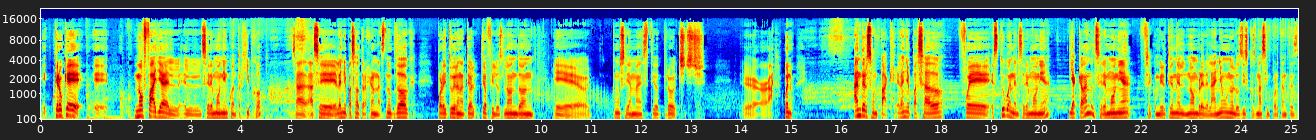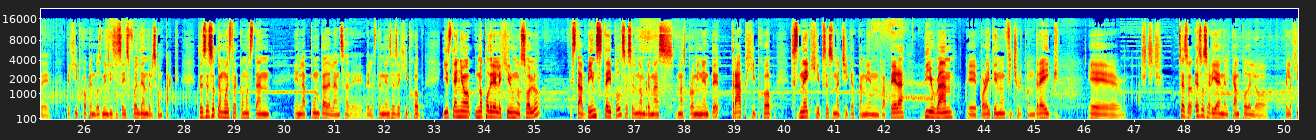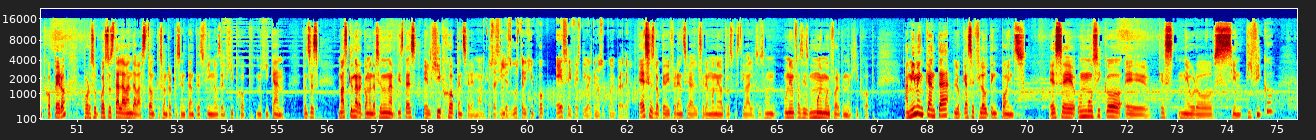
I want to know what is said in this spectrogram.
Eh, creo que eh, no falla el, el ceremonia en cuanto a hip hop. O sea, hace el año pasado trajeron a Snoop Dogg, por ahí tuvieron a Theophilus London, eh, ¿cómo se llama este otro? Eh, bueno, Anderson Pack el año pasado fue estuvo en el ceremonia y acabando el ceremonia se convirtió en el nombre del año, uno de los discos más importantes de, de hip hop en 2016 fue el de Anderson Pack. Entonces eso te muestra cómo están en la punta de lanza de las tendencias de hip hop. Y este año no podría elegir uno solo. Está Vince Staples, es el nombre más, más prominente. Trap Hip Hop. Snake Hips es una chica también rapera. D-Ram, eh, por ahí tiene un feature con Drake. Eh, pues eso, eso sería en el campo de lo, de lo hip hop. Pero, por supuesto, está la banda Bastón, que son representantes finos del hip hop mexicano. Entonces, más que una recomendación de un artista, es el hip hop en ceremonia. O sea, si ¿no? les gusta el hip hop, es el festival que no se pueden perder. Ese es lo que diferencia al ceremonia de otros festivales. O sea, un, un énfasis muy, muy fuerte en el hip hop. A mí me encanta lo que hace Floating Points. Es eh, un músico eh, que es neurocientífico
